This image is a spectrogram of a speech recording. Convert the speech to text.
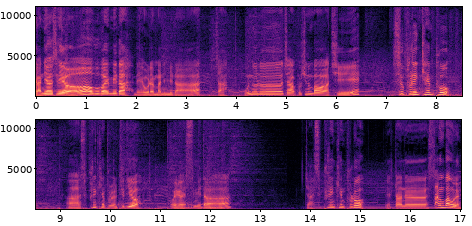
안녕하세요. 어부바입니다. 네, 오랜만입니다. 자, 오늘은, 자, 보시는 바와 같이, 스프링 캠프, 아, 스프링 캠프를 드디어 완료했습니다. 자, 스프링 캠프로, 일단은, 쌍방울,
